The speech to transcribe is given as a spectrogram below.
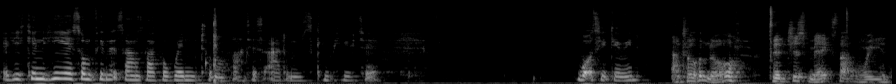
if you can hear something that sounds like a wind tunnel, that is Adam's computer. What's it doing? I don't know. It just makes that weird.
